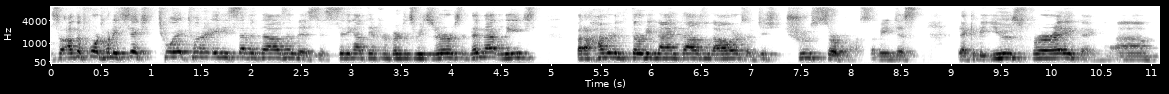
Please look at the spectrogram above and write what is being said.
so of the 426, 287,000 is just sitting out there for emergency reserves, and then that leaves about $139,000 of just true surplus. I mean, just that can be used for anything. Um,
